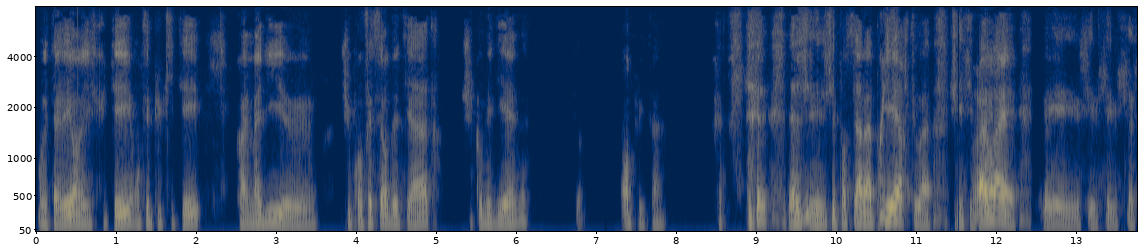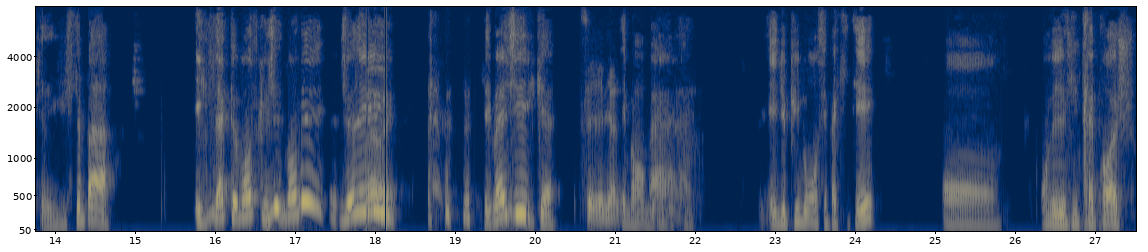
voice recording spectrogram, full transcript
On est allé, on a discuté, on s'est plus quitté. Quand elle m'a dit, euh, je suis professeur de théâtre, je suis comédienne. Oh putain. Là, j'ai pensé à ma prière, tu vois. C'est pas Ouais. vrai. Et c'est- c'est- ça, ça n'existe pas. Exactement ce que j'ai demandé. Je l'ai eu. C'est magique. C'est génial. Et bon, bah, et depuis, bon, on s'est pas quitté. On, on est devenus très proches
